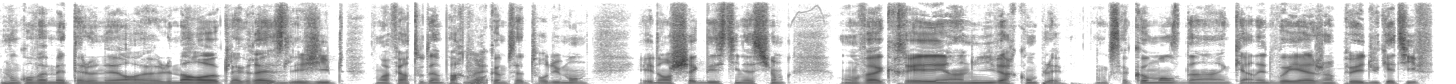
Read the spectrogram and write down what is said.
Donc, on va mettre à l'honneur euh, le Maroc, la Grèce, Mhm. l'Égypte. On va faire tout un parcours Ouais. comme ça, tour du monde. Et dans chaque destination, on va créer un univers complet. Donc, ça commence d'un carnet de voyage un peu éducatif,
